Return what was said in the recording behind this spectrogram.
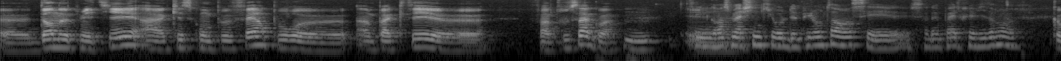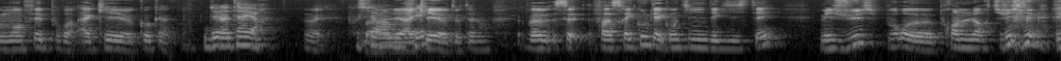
euh, dans notre métier, à qu'est-ce qu'on peut faire pour euh, impacter euh, enfin, tout ça, quoi. Mhm. C'est une grosse machine qui roule depuis longtemps, hein, c'est- ça doit pas être évident. hein. Comment on fait pour hacker euh, Coca, quoi. De l'intérieur. Ouais. Faut se Bah, faire les embaucher. hacker euh, totalement. Enfin, ce serait cool qu'elles continuent d'exister, mais juste pour euh, prendre leur thune. Et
